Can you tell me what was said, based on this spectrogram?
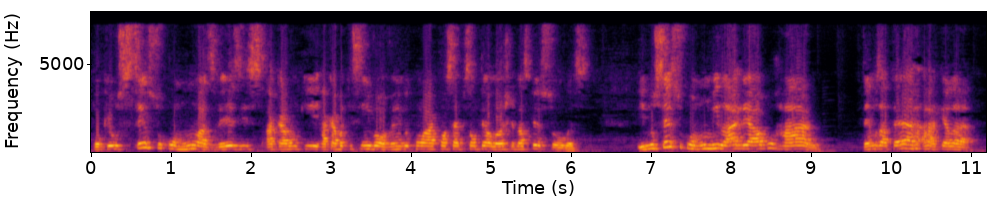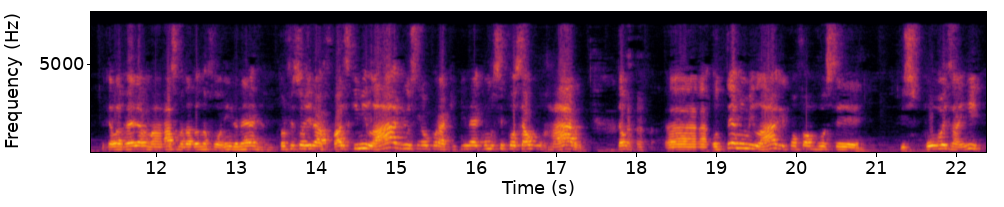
porque o senso comum, às vezes, acaba que, acaba que se envolvendo com a concepção teológica das pessoas. E no senso comum, milagre é algo raro. Temos até aquela, aquela velha máxima da dona Florinda, né? professor Girafales, que milagre o senhor por aqui, né? Como se fosse algo raro. Então, uh, o termo milagre, conforme você expôs aí,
